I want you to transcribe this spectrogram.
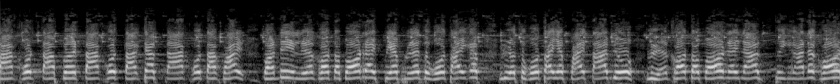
ต่างคนต่างเปิดต่างคนต่างจับต่างคนต่างไปตอนนี้เรือกทมได้เปรียบเรือสุโขทัยครับเรือสุโขทัยยังไปตามอยู่เรือกทมในน้ำสิงหานคร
